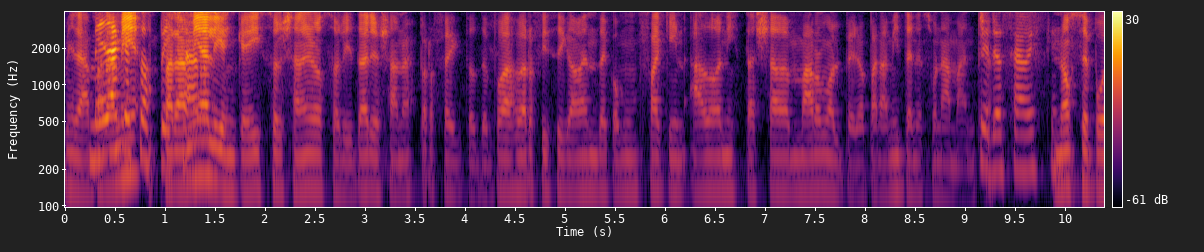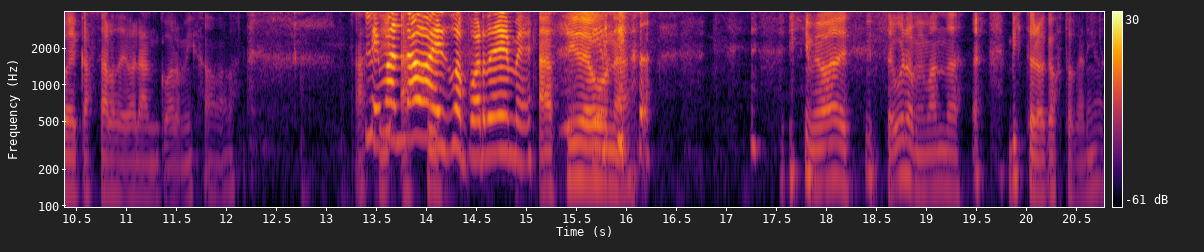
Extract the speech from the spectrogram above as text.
Mira, Me para, da mí, que sospechar. para mí alguien que hizo el llanero solitario ya no es perfecto. Te puedes ver físicamente como un fucking Adonis tallado en mármol, pero para mí tenés una mancha. Pero sabes que No se puede casar de blanco, Armie Hammer. Así- le mandaba así- eso por DM. Así de ¿Qué una. Y me va a decir, seguro me manda. ¿Viste holocausto caníbal?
